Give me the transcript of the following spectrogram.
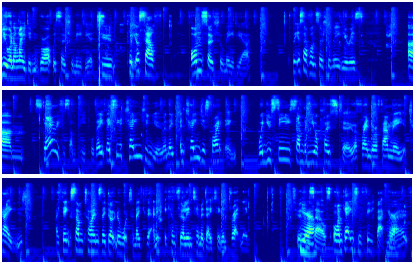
you and I didn't grow up with social media, to put yourself on social media, to put yourself on social media is um, scary for some people. They, they see a change in you, and they and change is frightening when you see somebody you're close to, a friend or a family, change, I think sometimes they don't know what to make of it and it, it can feel intimidating and threatening to yeah. themselves. Oh, I'm getting some feedback here. Yeah. I hope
